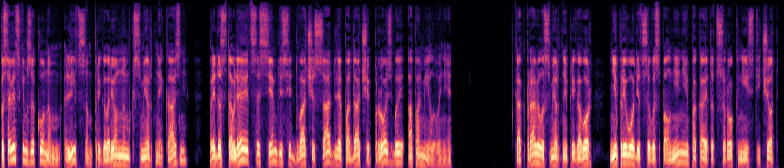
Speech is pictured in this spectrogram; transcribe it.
По советским законам лицам, приговоренным к смертной казни, предоставляется 72 часа для подачи просьбы о помиловании. Как правило, смертный приговор не приводится в исполнение, пока этот срок не истечет,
